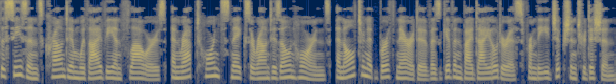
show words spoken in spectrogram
The seasons crowned him with ivy and flowers, and wrapped horned snakes around his own horns. An alternate birth narrative is given by Diodorus from the Egyptian tradition.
